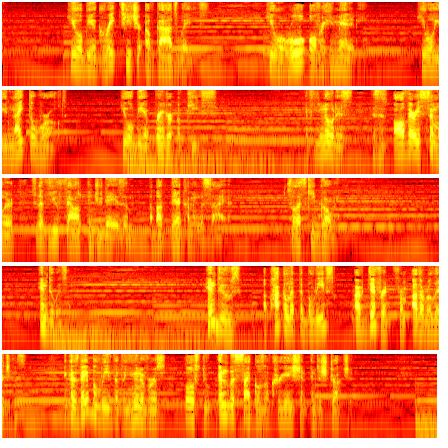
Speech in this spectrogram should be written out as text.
He will be a great teacher of God's ways. He will rule over humanity. He will unite the world. He will be a bringer of peace. If you notice, this is all very similar to the view found in Judaism about their coming Messiah. So let's keep going. Hinduism. Hindus' apocalyptic beliefs are different from other religions because they believe that the universe goes through endless cycles of creation and destruction.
